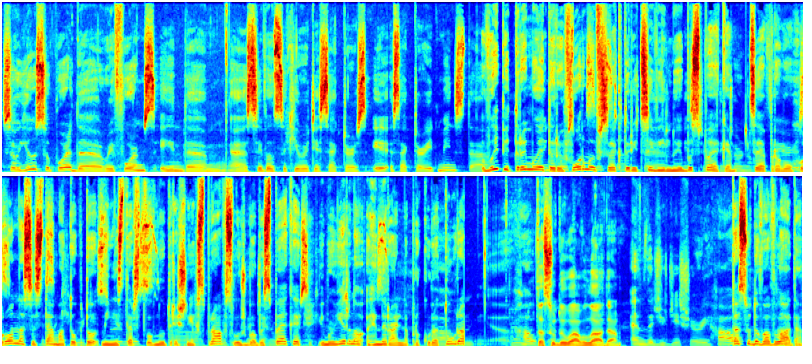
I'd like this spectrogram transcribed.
So you support the reforms in the um, uh, civil security sectors, sector. It means the Ви підтримуєте реформи в секторі цивільної безпеки. Це правоохоронна система, тобто Міністерство внутрішніх справ, Служба безпеки, ймовірно, Генеральна прокуратура Та судова влада. та судова влада.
